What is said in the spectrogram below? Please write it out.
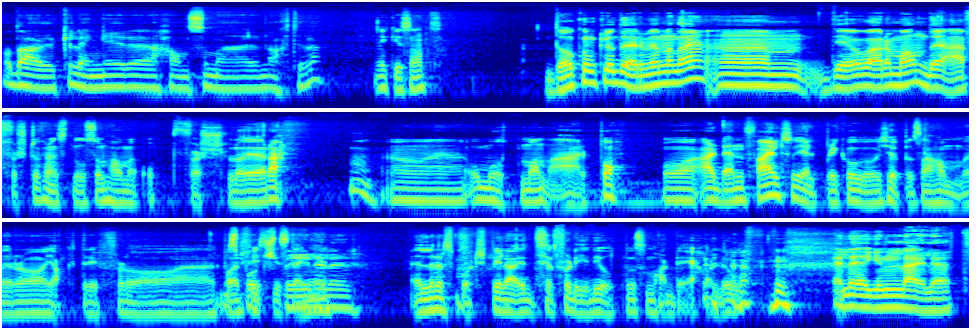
og da er det jo ikke lenger eh, han som er den aktive. Ikke sant? Da konkluderer vi med det. Um, det å være mann det er først og fremst noe som har med oppførsel å gjøre. Og, og måten man er på. Og er den feil, så hjelper det ikke å gå og kjøpe seg hammer og jaktrifle og eh, et par fiskestenger. eller- Eller en sportsbil for de idiotene som har det. Hallo. Eller egen leilighet.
